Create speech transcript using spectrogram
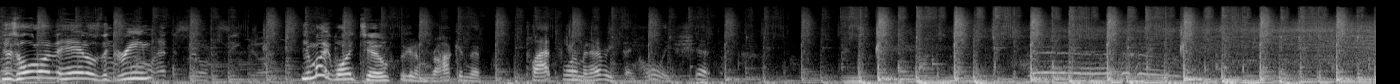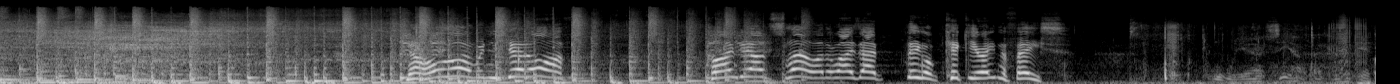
Just hold on to the handles. The green. have to sit on the seat. You might want to. Look at him rocking the platform and everything. Holy shit. Now hold on when you get off. Climb down slow, otherwise that thing will kick you right in the face. Oh yeah, see how that can get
